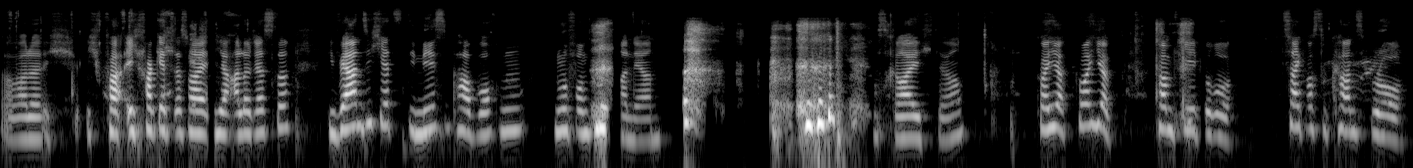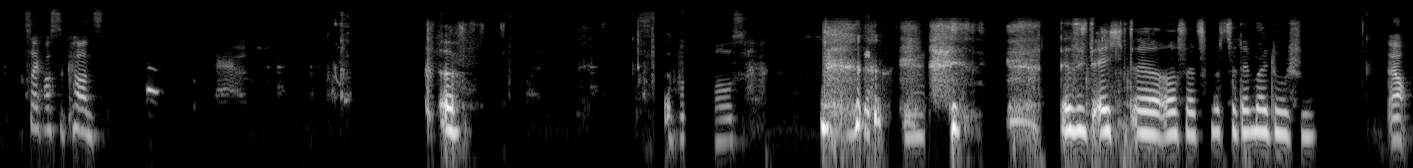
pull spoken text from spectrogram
So, warte, ich, ich, ich fuck jetzt erstmal hier alle Reste. Die werden sich jetzt die nächsten paar Wochen nur von Kuchen ernähren. Das reicht, ja. Guck mal hier, guck mal hier. Komm, Pedro. Zeig, was du kannst, Bro. Zeig, was du kannst. Äh, Aus. der sieht echt äh, aus, als müsste der mal duschen. Ja.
